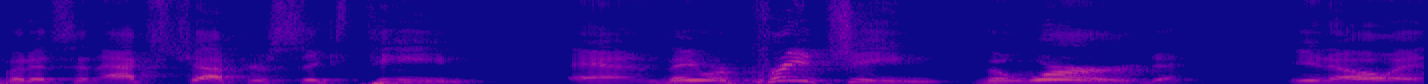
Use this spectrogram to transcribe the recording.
but it's in Acts chapter 16, and they were preaching the word. You know, and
